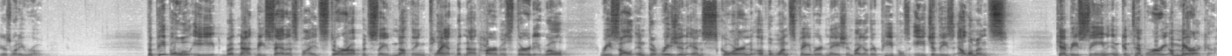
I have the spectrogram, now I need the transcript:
Here's what he wrote The people will eat but not be satisfied, store up but save nothing, plant but not harvest. Third, it will result in derision and scorn of the once favored nation by other peoples. Each of these elements can be seen in contemporary America.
